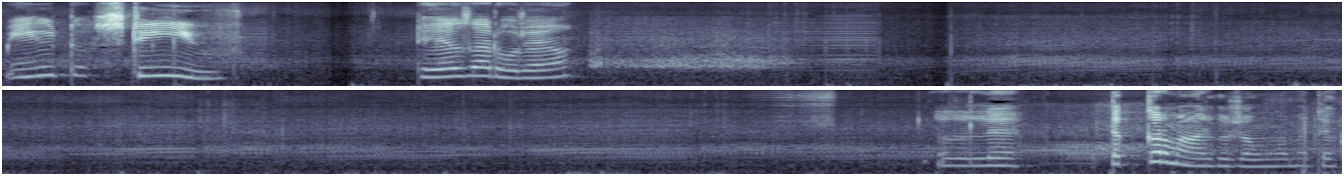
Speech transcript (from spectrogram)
बीट स्टीव ढेर सार हो जाएगा। ले, टक्कर मार कर जाऊँगा मैं तेरे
